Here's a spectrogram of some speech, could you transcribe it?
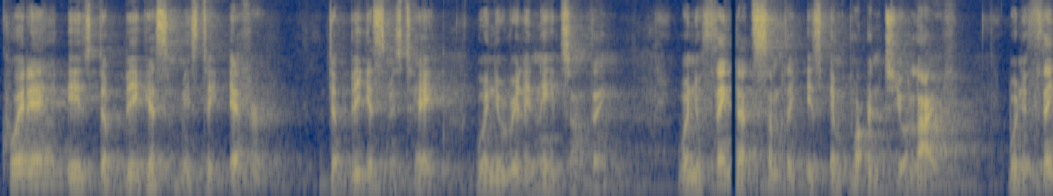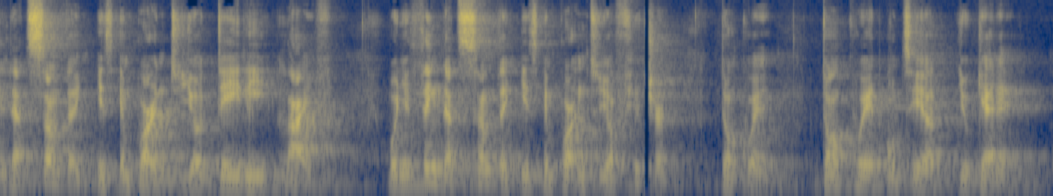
Quitting is the biggest mistake ever. The biggest mistake when you really need something. When you think that something is important to your life. When you think that something is important to your daily life. When you think that something is important to your future don't quit. Don't quit until you get it.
